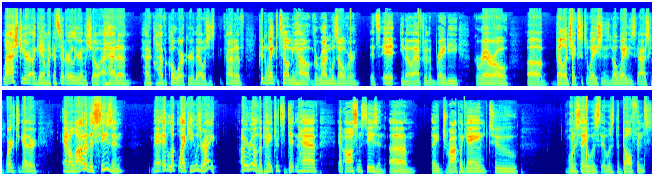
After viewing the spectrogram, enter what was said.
last year, again, like I said earlier in the show, I had a had a, have a coworker that was just kind of couldn't wait to tell me how the run was over. It's it, you know, after the Brady, Guerrero, uh, Belichick situation. There's no way these guys can work together. And a lot of this season, man, it looked like he was right. I'll be real. The Patriots didn't have an awesome season. Um, they drop a game to, I want to say it was it was the Dolphins,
